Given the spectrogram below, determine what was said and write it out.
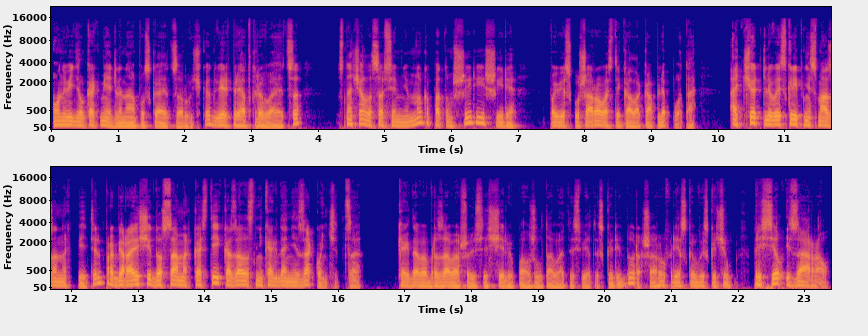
Он видел, как медленно опускается ручка, дверь приоткрывается. Сначала совсем немного, потом шире и шире. По виску Шарова стекала капля пота. Отчетливый скрип несмазанных петель, пробирающий до самых костей, казалось, никогда не закончится. Когда в образовавшуюся щель упал желтоватый свет из коридора, Шаров резко выскочил, присел и заорал.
